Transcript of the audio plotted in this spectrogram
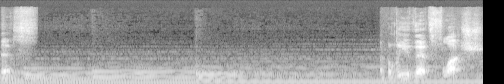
this. I believe that's flush.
